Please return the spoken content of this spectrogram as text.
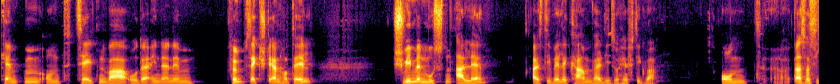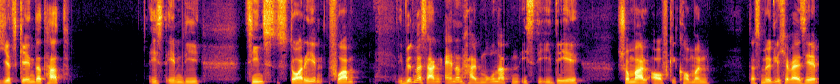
campen und zelten war oder in einem 5-6-Stern-Hotel. Schwimmen mussten alle, als die Welle kam, weil die so heftig war. Und äh, das, was sich jetzt geändert hat, ist eben die Zinsstory. Vor, ich würde mal sagen, eineinhalb Monaten ist die Idee schon mal aufgekommen, dass möglicherweise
